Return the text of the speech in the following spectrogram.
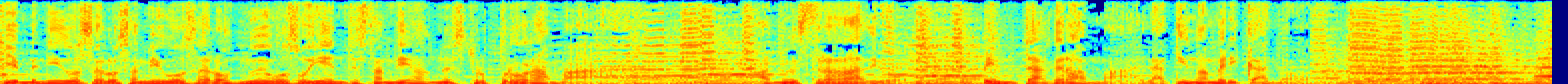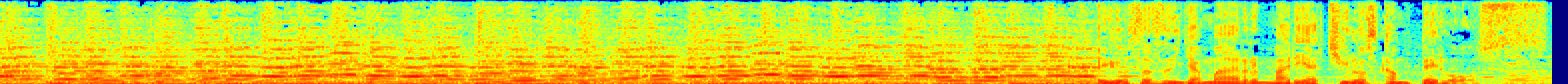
Bienvenidos a los amigos, a los nuevos oyentes también a nuestro programa, a nuestra radio, Pentagrama Latinoamericano. Ellos hacen llamar Mariachi Los Camperos.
